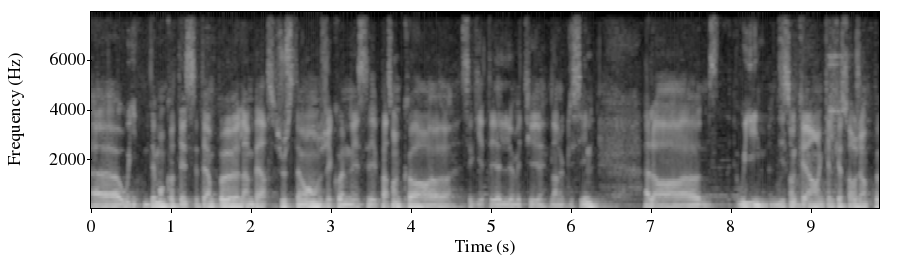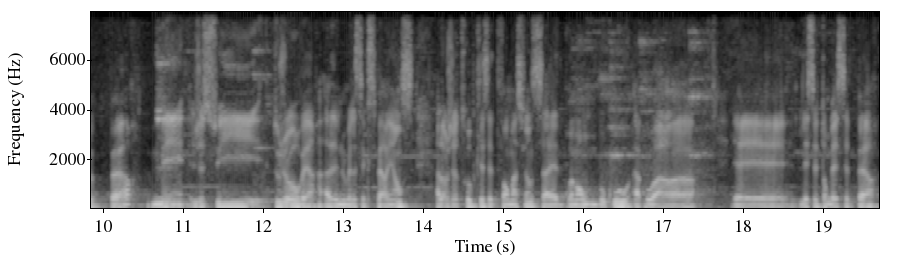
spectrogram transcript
Euh, oui, de mon côté, c'était un peu l'inverse, justement. Je connaissais pas encore euh, ce qui était le métier dans la cuisine. Alors, euh, oui, disons qu'en quelque sorte, j'ai un peu peur, mais je suis toujours ouvert à de nouvelles expériences. Alors, je trouve que cette formation, ça aide vraiment beaucoup à pouvoir euh, laisser tomber cette peur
